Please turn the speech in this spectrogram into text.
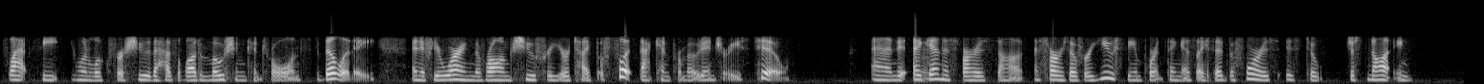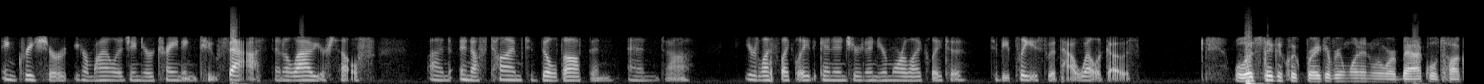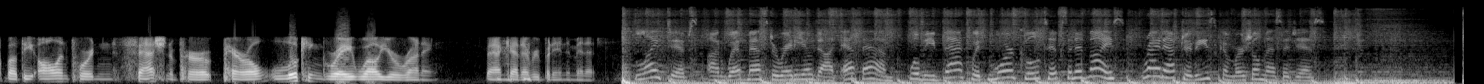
flat feet you want to look for a shoe that has a lot of motion control and stability. And if you're wearing the wrong shoe for your type of foot that can promote injuries too. And again as far as uh, as far as overuse the important thing as i said before is is to just not in, increase your, your mileage and your training too fast and allow yourself an, enough time to build up and, and uh, you're less likely to get injured and you're more likely to, to be pleased with how well it goes. Well, let's take a quick break, everyone, and when we're back, we'll talk about the all important fashion apparel looking great while you're running. Back at everybody in a minute. Life Tips on WebmasterRadio.fm. We'll be back with more cool tips and advice right after these commercial messages.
